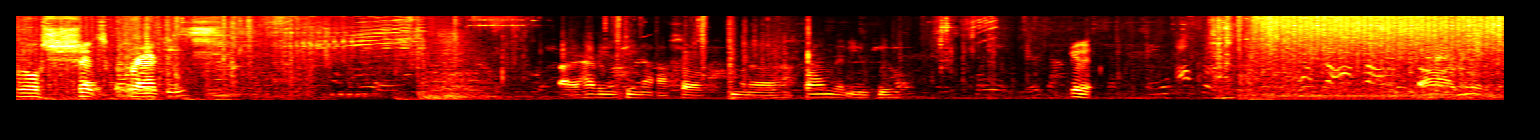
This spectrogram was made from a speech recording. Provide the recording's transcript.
Little shit's cracked. I have EMP now, so I'm gonna foam then EMP. Get it. Ah, I missed.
